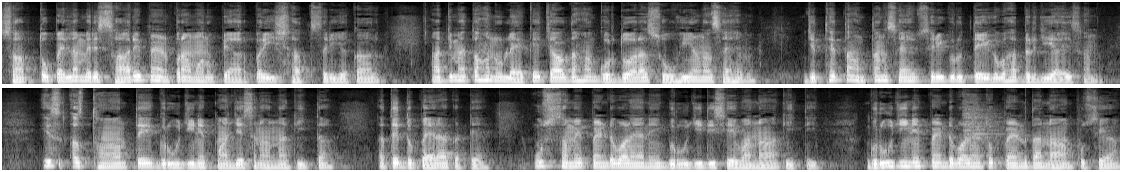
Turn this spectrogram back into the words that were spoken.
ਸਭ ਤੋਂ ਪਹਿਲਾਂ ਮੇਰੇ ਸਾਰੇ ਭੈਣ ਭਰਾਵਾਂ ਨੂੰ ਪਿਆਰ ਭਰੀ ਸਤਿ ਸ੍ਰੀ ਅਕਾਲ। ਅੱਜ ਮੈਂ ਤੁਹਾਨੂੰ ਲੈ ਕੇ ਚੱਲਦਾ ਹਾਂ ਗੁਰਦੁਆਰਾ ਸੋਹੀਆਣਾ ਸਾਹਿਬ, ਜਿੱਥੇ ਧੰਨ ਧੰਨ ਸਾਹਿਬ ਸ੍ਰੀ ਗੁਰੂ ਤੇਗ ਬਹਾਦਰ ਜੀ ਆਏ ਸਨ। ਇਸ ਅਸਥਾਨ ਤੇ ਗੁਰੂ ਜੀ ਨੇ ਪੰਜ ਇਸ਼ਨਾਨਾ ਕੀਤਾ ਅਤੇ ਦੁਪਹਿਰਾ ਕੱਟਿਆ। ਉਸ ਸਮੇਂ ਪਿੰਡ ਵਾਲਿਆਂ ਨੇ ਗੁਰੂ ਜੀ ਦੀ ਸੇਵਾ ਨਾ ਕੀਤੀ। ਗੁਰੂ ਜੀ ਨੇ ਪਿੰਡ ਵਾਲਿਆਂ ਤੋਂ ਪਿੰਡ ਦਾ ਨਾਮ ਪੁੱਛਿਆ,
